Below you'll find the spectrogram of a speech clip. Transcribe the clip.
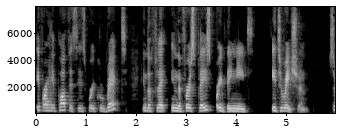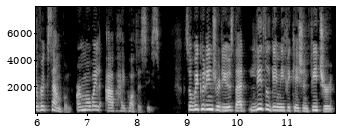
if our hypotheses were correct in the, fl- in the first place or if they need iteration. So, for example, our mobile app hypothesis. So we could introduce that little gamification feature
